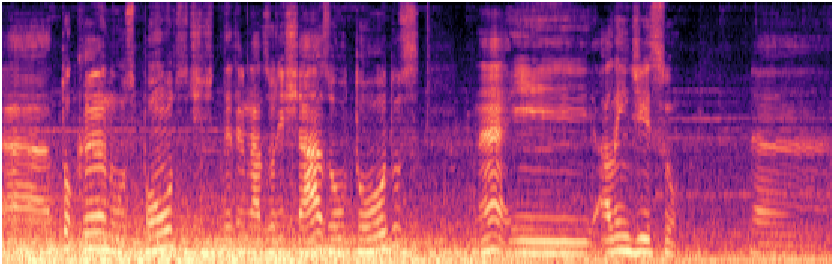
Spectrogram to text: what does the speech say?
ah, tocando os pontos de determinados orixás ou todos, né? E além disso, ah,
